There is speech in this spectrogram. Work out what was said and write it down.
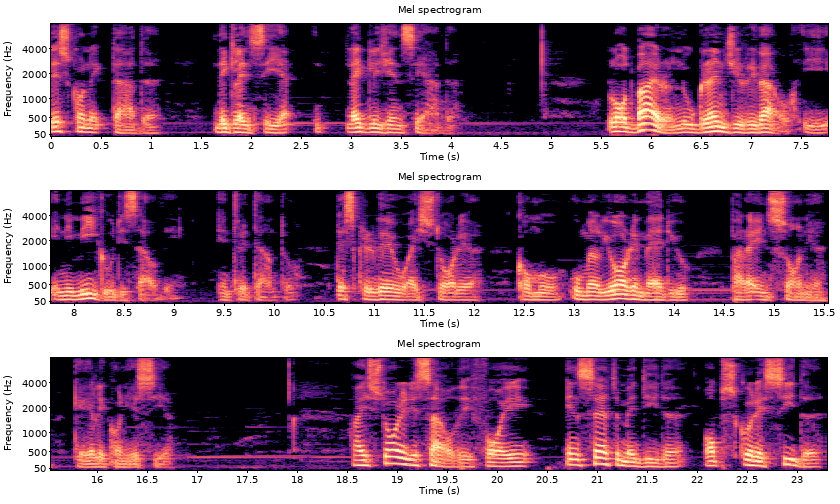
desconectada, negligenciada. Lord Byron, o grande rival e inimigo de Southey, entretanto, descreveu a história como o melhor remédio para a insônia que ele conhecia. A história de Southey foi, em certa medida, obscurecida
